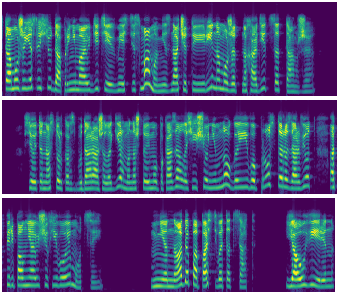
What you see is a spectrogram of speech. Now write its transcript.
К тому же, если сюда принимают детей вместе с мамами, значит и Ирина может находиться там же. Все это настолько взбудоражило Германа, что ему показалось еще немного, и его просто разорвет от переполняющих его эмоций. «Мне надо попасть в этот сад. Я уверен,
